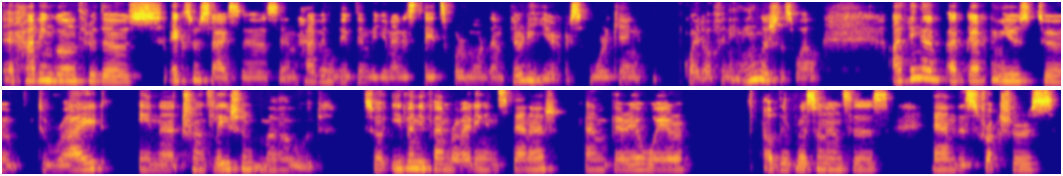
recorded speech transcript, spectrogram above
having gone through those exercises and having lived in the United States for more than 30 years, working quite often in English as well, I think I've, I've gotten used to to write in a translation mode. So even if I'm writing in Spanish, I'm very aware of the resonances and the structures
